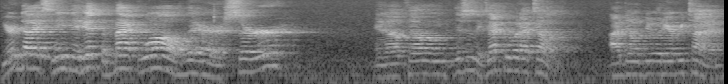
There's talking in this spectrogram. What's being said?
your dice need to hit the back wall there, sir. And I'll tell them, this is exactly what I tell them. I don't do it every time.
